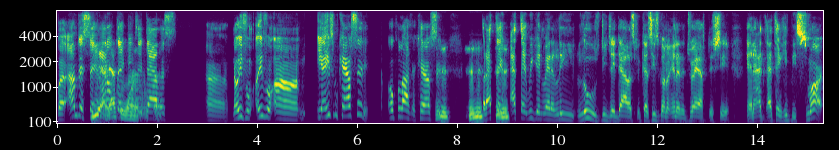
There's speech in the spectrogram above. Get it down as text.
But I'm just saying, yeah, I don't think DJ Dallas. Uh, no, he's from he's from um, yeah, he's from Carol City, Opelika, Carol City. Mm-hmm. Mm-hmm. But I think mm-hmm. I think we're getting ready to leave, lose DJ Dallas because he's going to enter the draft this year, and I, I think he'd be smart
